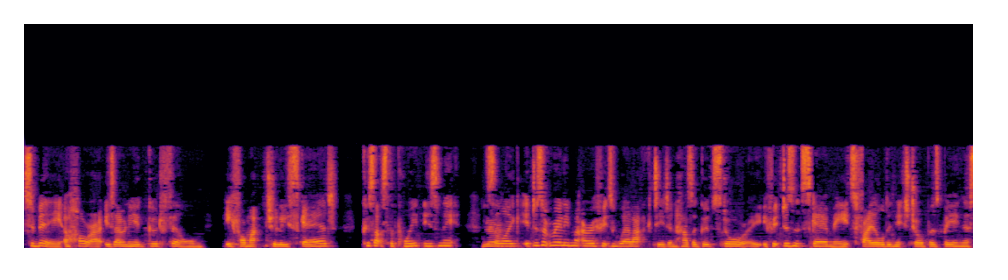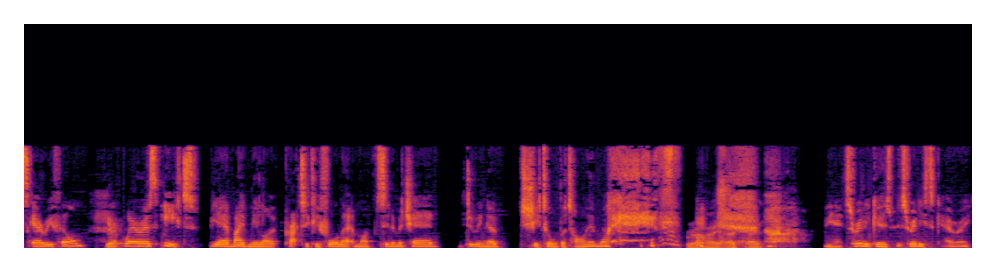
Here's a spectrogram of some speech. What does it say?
to me, a horror is only a good film if I'm actually scared. Because that's the point, isn't it? So like, it doesn't really matter if it's well acted and has a good story. If it doesn't scare me, it's failed in its job as being a scary film. Yeah. Whereas it, yeah, made me like practically fall out of my cinema chair doing a shit all the time. Like, Right. Okay. yeah, it's really good. But it's really scary.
